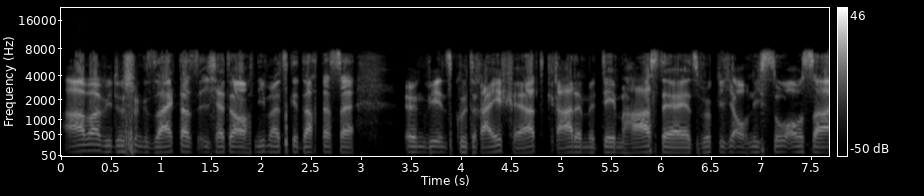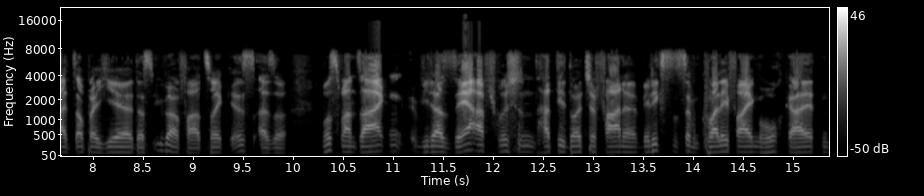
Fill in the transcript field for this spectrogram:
aber wie du schon gesagt hast, ich hätte auch niemals gedacht, dass er irgendwie ins Q3 fährt, gerade mit dem Haas, der jetzt wirklich auch nicht so aussah, als ob er hier das Überfahrzeug ist. Also muss man sagen, wieder sehr erfrischend, hat die deutsche Fahne wenigstens im Qualifying hochgehalten,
